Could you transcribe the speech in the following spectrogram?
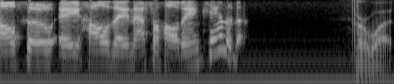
also a holiday, national holiday in Canada. For what?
